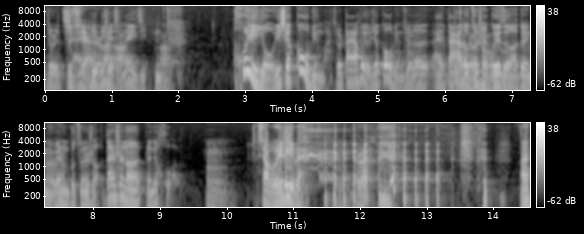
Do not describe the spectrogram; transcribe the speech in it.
就是前李李雪琴啊那一季，嗯啊，会有一些诟病吧，就是大家会有一些诟病，觉得哎大家都遵守规则，对你嗯为什么不遵守？但是呢，人家火了。嗯，下不为例呗，是吧？哎，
